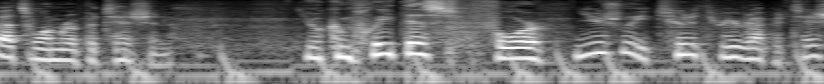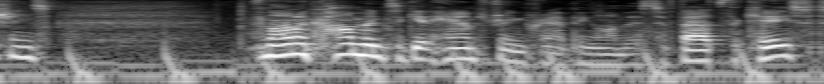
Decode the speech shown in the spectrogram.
That's one repetition. You'll complete this for usually two to three repetitions. It's not uncommon to get hamstring cramping on this. If that's the case,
